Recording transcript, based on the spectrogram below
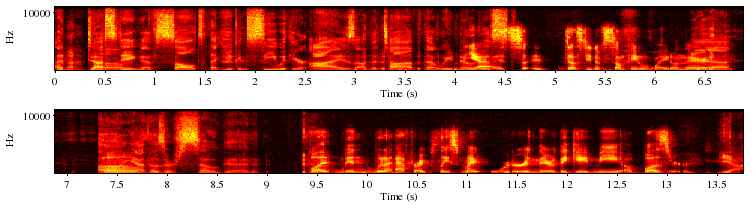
a dusting of salt that you can see with your eyes on the top that we noticed. Yeah, it's it, dusting of something white on there. Yeah. Oh Um, yeah, those are so good. But when when I, after I placed my order in there, they gave me a buzzer. Yeah.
